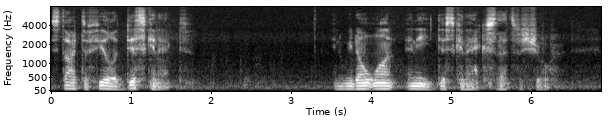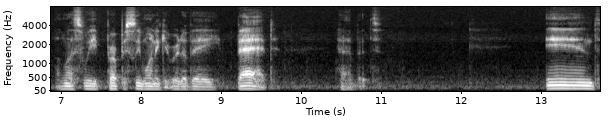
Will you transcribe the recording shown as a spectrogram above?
start to feel a disconnect. And we don't want any disconnects, that's for sure, unless we purposely want to get rid of a bad habit. And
